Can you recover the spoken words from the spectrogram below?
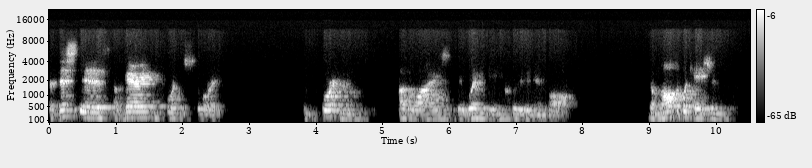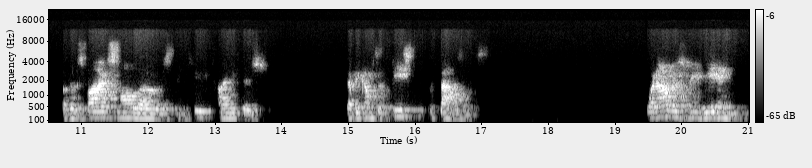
that this is a very important story. Important, otherwise it wouldn't be included in all. The multiplication of those five small loaves and two tiny fish that becomes a feast for thousands. When I was rereading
